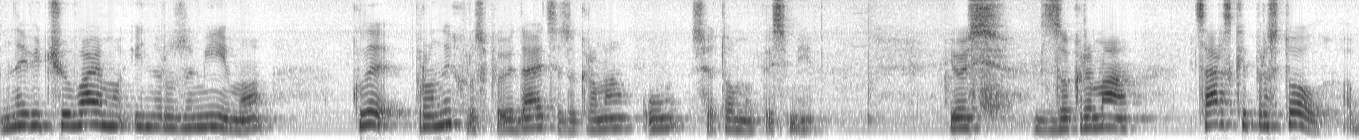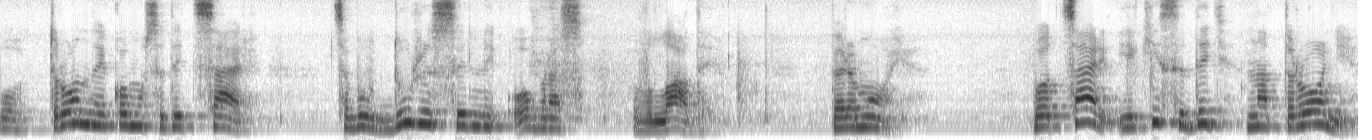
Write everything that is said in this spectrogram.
не відчуваємо і не розуміємо, коли про них розповідається, зокрема, у Святому Письмі. І ось, зокрема, царський престол або трон, на якому сидить цар, це був дуже сильний образ влади, перемоги. Бо цар, який сидить на троні,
